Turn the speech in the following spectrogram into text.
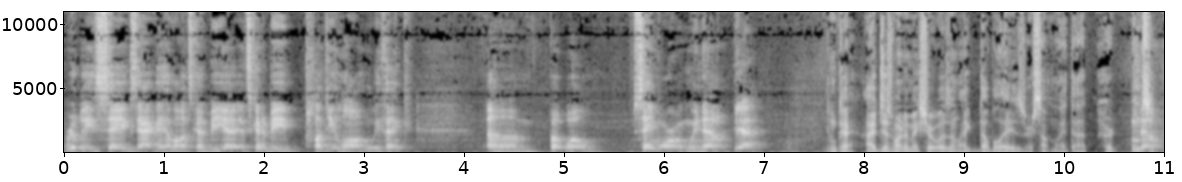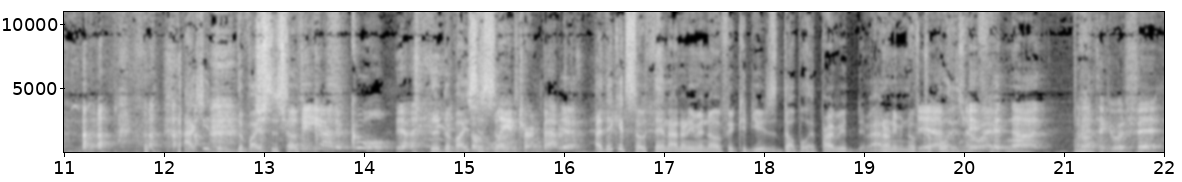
really say exactly how long it's going to be yet. It's going to be plenty long, we think, um, but we'll say more when we know. Yeah. Okay, I just wanted to make sure it wasn't like double A's or something like that. Or No, no. actually, the device is so. Be kind of cool. Yeah. The device Those is so- lantern batteries. yeah. I think it's so thin. I don't even know if it could use double A. Probably, I don't even know if Yeah, triple A's. no would. way. If it not, I don't think it would fit.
